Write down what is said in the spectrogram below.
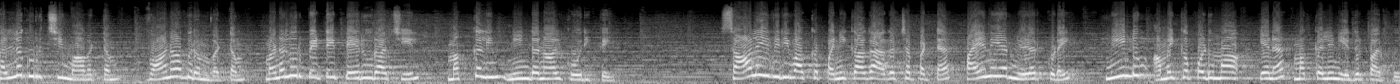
கள்ளக்குறிச்சி மாவட்டம் வானாபுரம் வட்டம் மணலூர்பேட்டை பேரூராட்சியில் மக்களின் நீண்ட நாள் கோரிக்கை. சாலை விரிவாக்க பணிக்காக அகற்றப்பட்ட பயணியர் நிழற்குடை மீண்டும் அமைக்கப்படுமா என மக்களின் எதிர்பார்ப்பு.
